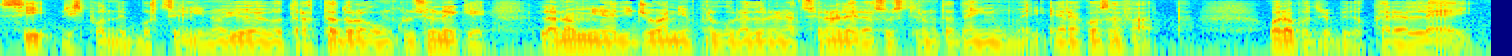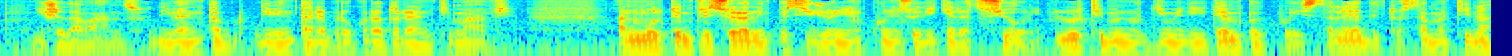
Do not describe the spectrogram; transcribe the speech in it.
Sì, risponde Borsellino, io avevo trattato la conclusione che la nomina di Giovanni a procuratore nazionale era sostenuta dai numeri, era cosa fatta. Ora potrebbe toccare a lei, dice D'Avanzo, diventa, diventare procuratore antimafia. Hanno molto impressionato in questi giorni alcune sue dichiarazioni. L'ultima in ordine di tempo è questa. Lei ha detto stamattina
